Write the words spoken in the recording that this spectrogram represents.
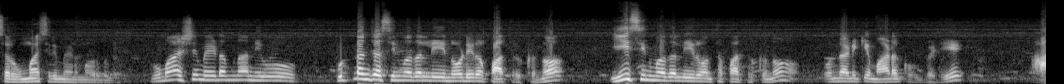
sir Umashree madam ಅವ್ರ ಬಗ್ಗೆ. ಉಮಾಶ್ರೀ ಮೇಡಮ್ನ ನೀವು ಪುಟ್ನಂಜ ಸಿನಿಮಾದಲ್ಲಿ ನೋಡಿರೋ ಪಾತ್ರಕ್ಕೂ ಈ ಸಿನಿಮಾದಲ್ಲಿ ಇರುವಂಥ ಪಾತ್ರಕ್ಕೂ ಹೊಂದಾಣಿಕೆ ಮಾಡೋಕ್ಕೆ ಹೋಗ್ಬೇಡಿ. ಆ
